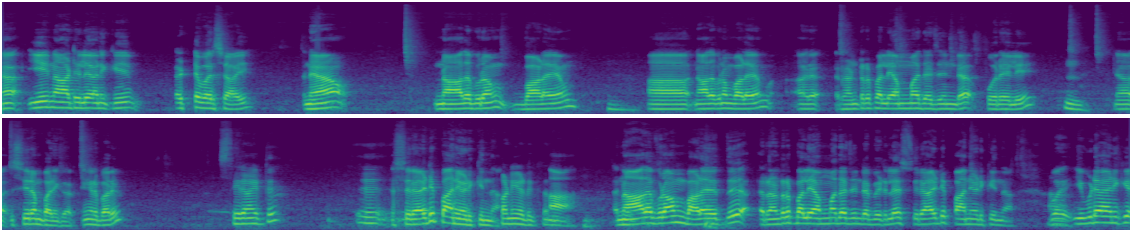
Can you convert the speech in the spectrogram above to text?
ഞാൻ ഈ നാട്ടിൽ എനിക്ക് എട്ട് വർഷമായി. ഞാൻ നാദപുരം വളയം നാദപുരം വളയം രണ്ടരപ്പള്ളി അമ്മ ദജിന്റെ പുരയിൽ സ്ഥിരം പണിക്കാർ. ഇങ്ങനെ പറയും? സ്ഥിരമായിട്ട്? സ്ഥിരമായിട്ട് പണി അടിക്കുന്ന പണിയെടുക്കുന്ന. ആ നാദപുരം വളയത്ത് രണ്ടരപ്പള്ളി അമ്മദജിന്റെ വീട്ടിലെ സ്ഥിരമായിട്ട് പണിയെടുക്കുന്ന. അപ്പൊ ഇവിടെ എനിക്ക്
